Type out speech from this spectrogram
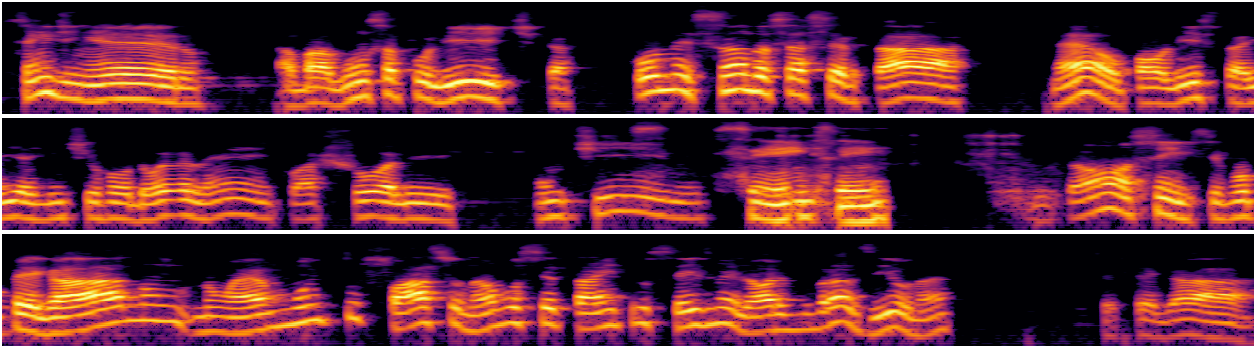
sem dinheiro, a bagunça política, começando a se acertar, né? O Paulista aí, a gente rodou o elenco, achou ali um time. Sim, sim. Então, assim, se vou pegar, não, não é muito fácil, não, você tá entre os seis melhores do Brasil, né? Você pegar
